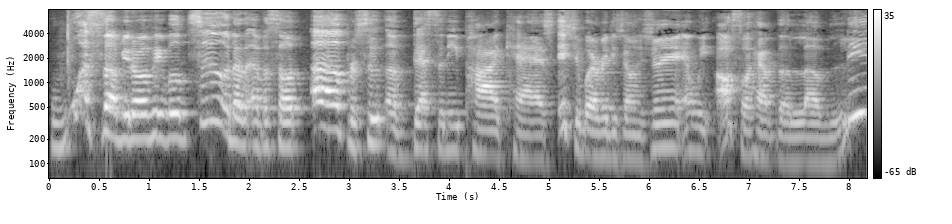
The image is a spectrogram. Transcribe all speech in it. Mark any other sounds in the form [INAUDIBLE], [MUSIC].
What's up, beautiful people, to another episode of Pursuit of Destiny podcast. It's your boy Ricky Jones Jr., and we also have the lovely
